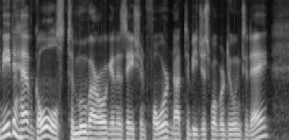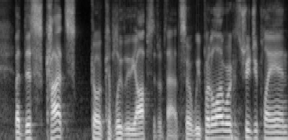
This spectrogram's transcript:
need to have goals to move our organization forward, not to be just what we're doing today. But this cuts go completely the opposite of that. So we put a lot of work in strategic plan.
